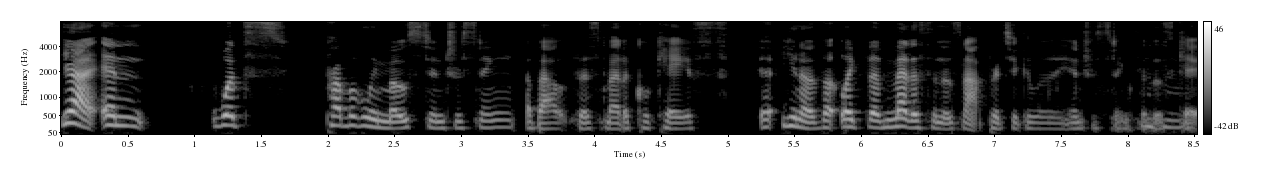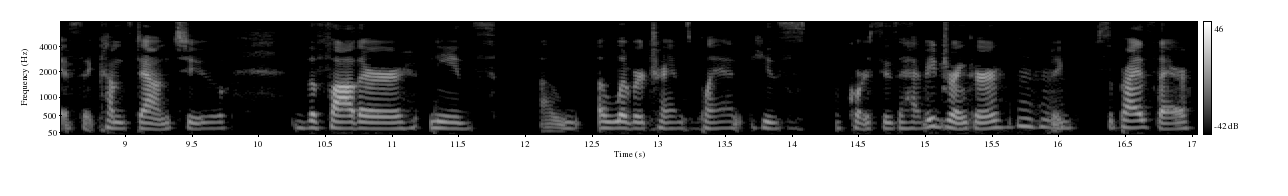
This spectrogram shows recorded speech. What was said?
Yeah, and what's probably most interesting about this medical case, uh, you know, the, like the medicine is not particularly interesting for this Mhm. case. It comes down to the father needs a, a liver transplant. He's of course he's a heavy drinker. Mhm. Big surprise there.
